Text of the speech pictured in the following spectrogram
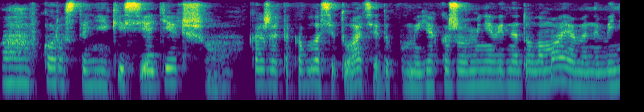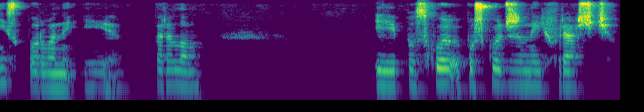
а, в Коростені якийсь є дід, що каже, така була ситуація, допоміг. Я кажу, мені не доламає, у мене мініск порваний і перелом. І пошкоджений фрящ.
